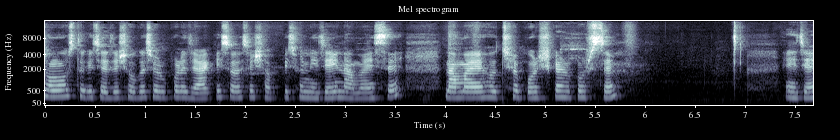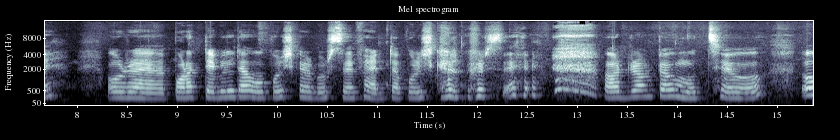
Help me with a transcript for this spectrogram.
সমস্ত কিছু যে শোকেশের উপরে যা কিছু আছে সব কিছু নিজেই নামাইছে। নামায় হচ্ছে পরিষ্কার করছে। এই যে, ওর পড়ার টেবিলটা ও পরিষ্কার করছে, ফ্যানটা পরিষ্কার করছে ওর ড্রামটাও মুছছে ও। ও,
